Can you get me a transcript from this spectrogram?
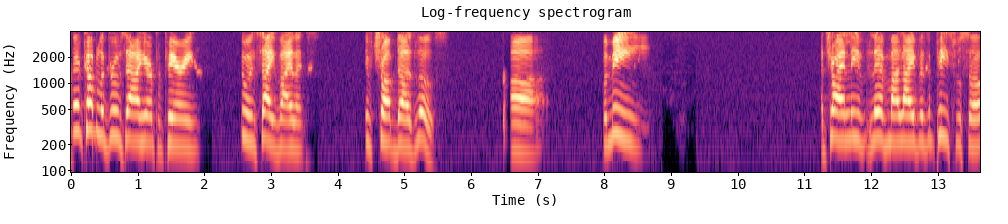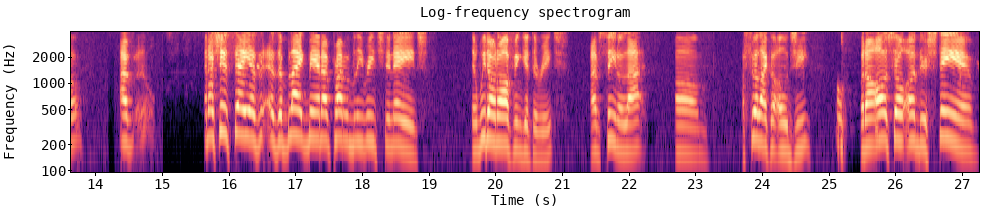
there are a couple of groups out here preparing to incite violence if Trump does lose. Uh, for me, I try and live live my life as a peaceful soul. I've, and I should say, as as a black man, I've probably reached an age that we don't often get to reach. I've seen a lot. Um, I feel like an OG, but I also understand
